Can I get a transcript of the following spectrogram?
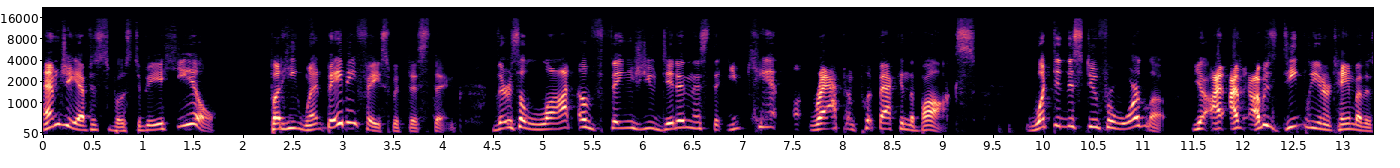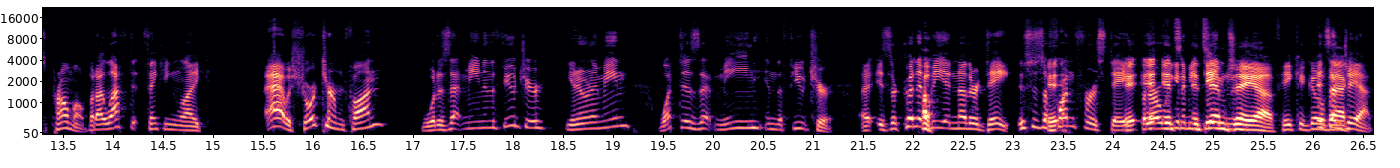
MJF is supposed to be a heel, but he went babyface with this thing. There's a lot of things you did in this that you can't uh, wrap and put back in the box. What did this do for Wardlow? Yeah, I, I, I was deeply entertained by this promo, but I left it thinking like, ah, it was short term fun. What does that mean in the future? You know what I mean? What does that mean in the future? Uh, is there going to Oh. be another date? This is a It- fun first date, It- but are we going to be it's dating? MJF. He could go it's back. MJF.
